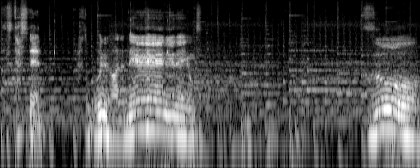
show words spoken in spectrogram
Was ist das denn? Ach du grüne Sonne. Nee, nee, nee, Jungs. So.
